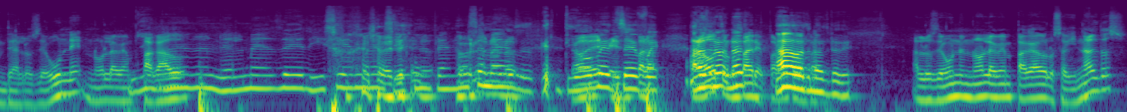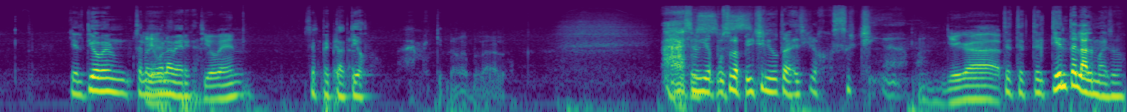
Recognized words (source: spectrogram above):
Donde a los de UNE no le habían pagado. En el mes de diciembre cumplen no, 12 no, no, no. meses que el tío se fue. A los de UNE no le habían pagado los aguinaldos. Y el tío Ben se lo llevó el la verga. Tío Ben Se petateó. Ay, me quito la boca. Ah, se puso la pinche y otra vez. Y yo, su chingada. Llega. Te, te, te tienta el alma eso.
